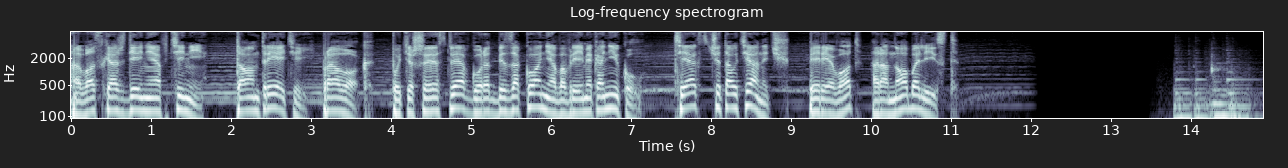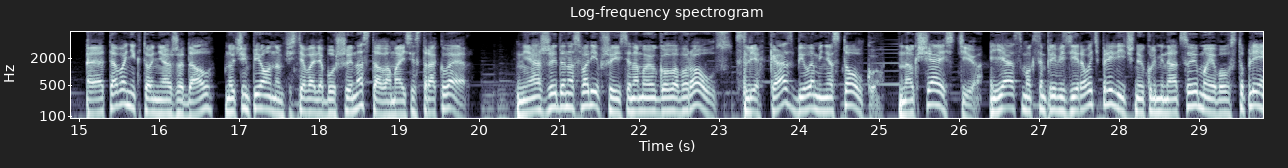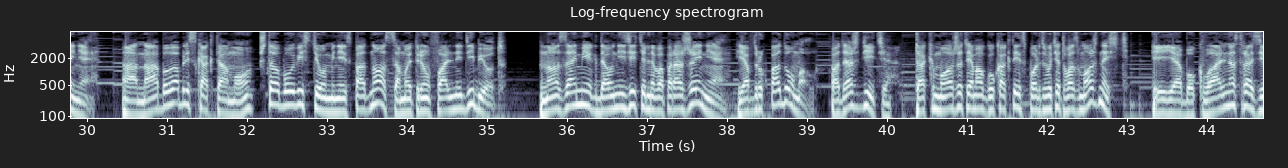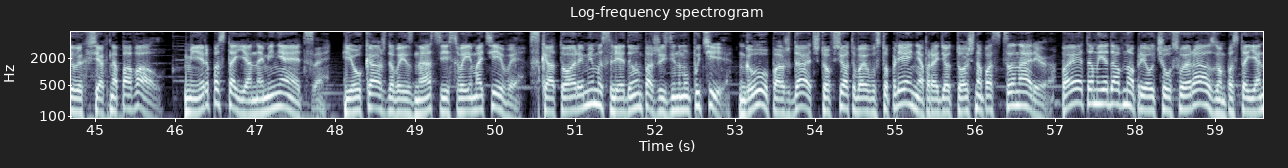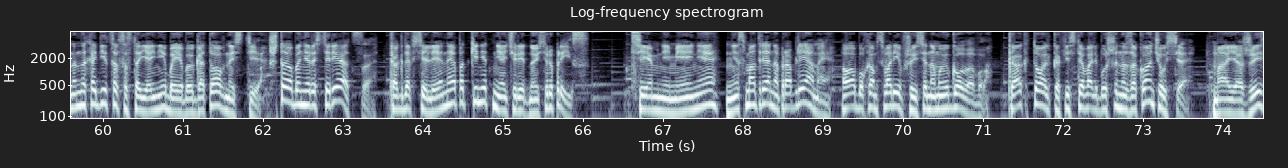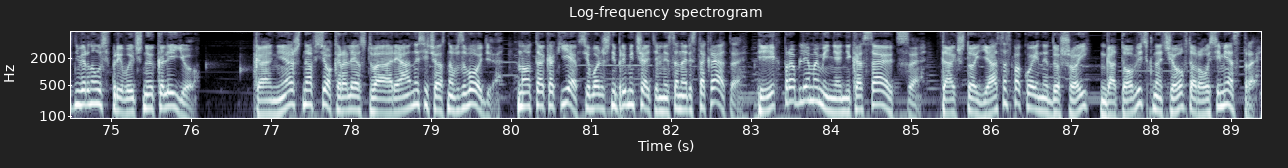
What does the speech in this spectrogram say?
Восхождение в тени. Том 3. Пролог. Путешествие в город беззакония во время каникул. Текст читал Тяныч. Перевод Раноба Лист. Этого никто не ожидал, но чемпионом фестиваля Бушина стала моя сестра Клэр. Неожиданно свалившаяся на мою голову Роуз слегка сбила меня с толку. Но, к счастью, я смог симпровизировать приличную кульминацию моего выступления. Она была близка к тому, чтобы увести у меня из-под носа мой триумфальный дебют. Но за миг до унизительного поражения я вдруг подумал, подождите, так может я могу как-то использовать эту возможность? И я буквально сразил их всех на повал. Мир постоянно меняется, и у каждого из нас есть свои мотивы, с которыми мы следуем по жизненному пути. Глупо ждать, что все твое выступление пройдет точно по сценарию. Поэтому я давно приучил свой разум постоянно находиться в состоянии боевой готовности, чтобы не растеряться, когда Вселенная подкинет мне очередной сюрприз. Тем не менее, несмотря на проблемы, обухом свалившиеся на мою голову, как только фестиваль Бушина закончился, моя жизнь вернулась в привычную колею. Конечно, все королевство Арианы сейчас на взводе, но так как я всего лишь непримечательный сын аристократа, их проблемы меня не касаются. Так что я со спокойной душой готовлюсь к началу второго семестра.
